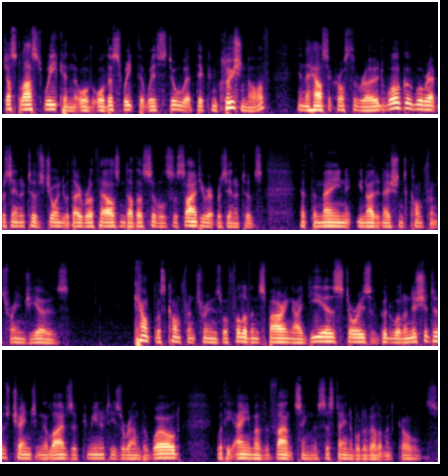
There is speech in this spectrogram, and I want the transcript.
Just last week, and, or, or this week that we're still at the conclusion of, in the house across the road, World Goodwill representatives joined with over a thousand other civil society representatives at the main United Nations conference for NGOs. Countless conference rooms were full of inspiring ideas, stories of goodwill initiatives changing the lives of communities around the world with the aim of advancing the Sustainable Development Goals.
